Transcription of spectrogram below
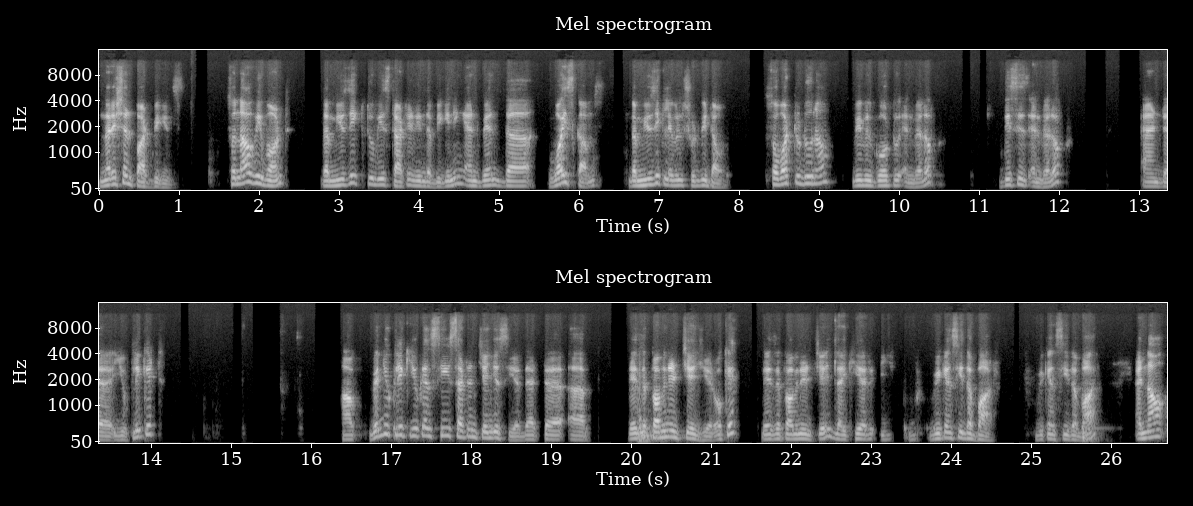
narration part begins. So now we want the music to be started in the beginning. And when the voice comes, the music level should be down. So what to do now? We will go to envelope. This is envelope. And uh, you click it. Uh, when you click, you can see certain changes here that uh, uh, there's a prominent change here, okay? There is a prominent change. Like here, we can see the bar. We can see the bar. And now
